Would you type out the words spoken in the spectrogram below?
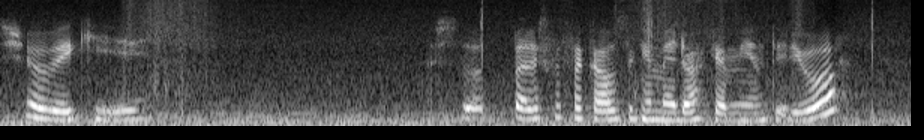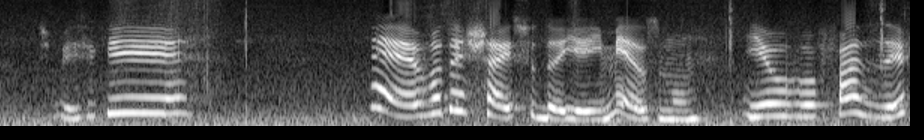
Deixa eu ver aqui. Parece que essa calça aqui é melhor que a minha anterior. Deixa eu ver isso aqui. É, eu vou deixar isso daí aí mesmo. E eu vou fazer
